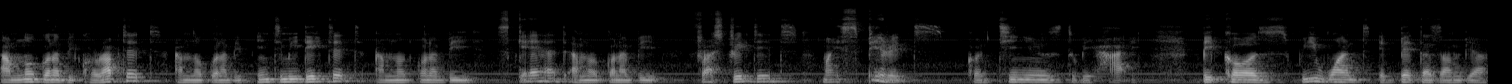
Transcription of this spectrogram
I'm not going to be corrupted. I'm not going to be intimidated. I'm not going to be scared. I'm not going to be frustrated. My spirit continues to be high because we want a better Zambia.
